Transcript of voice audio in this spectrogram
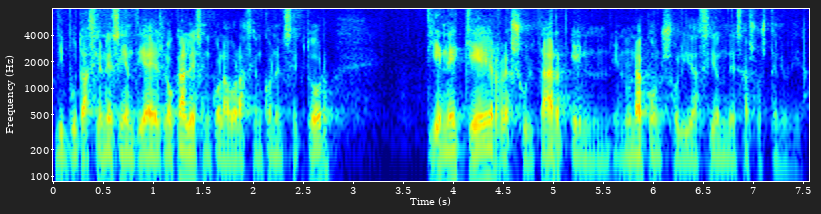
diputaciones y entidades locales, en colaboración con el sector, tiene que resultar en, una consolidación de esa sostenibilidad.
